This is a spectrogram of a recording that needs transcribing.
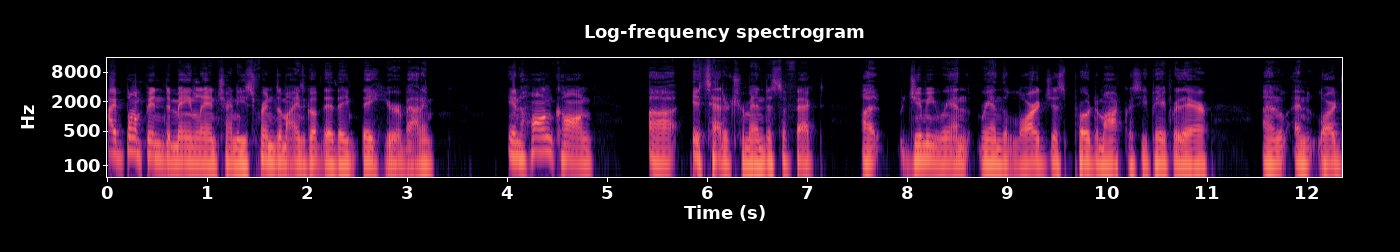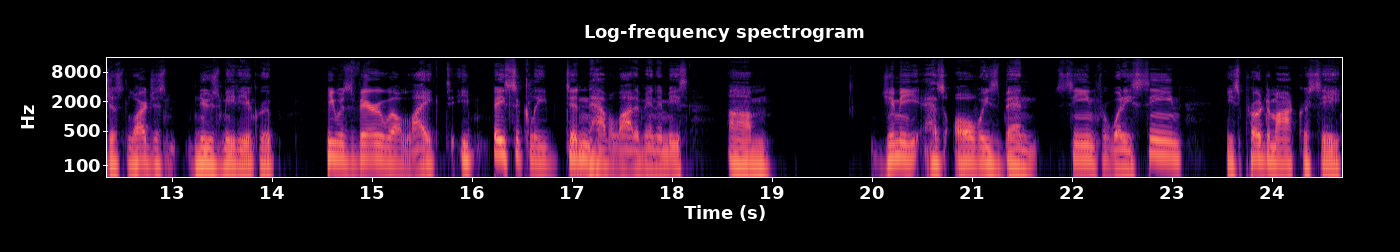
I bump into mainland Chinese friends of mine go up there, they, they hear about him. In Hong Kong, uh, it's had a tremendous effect. Uh, Jimmy ran ran the largest pro democracy paper there, and, and largest largest news media group. He was very well liked. He basically didn't have a lot of enemies. Um, Jimmy has always been seen for what he's seen. He's pro democracy.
